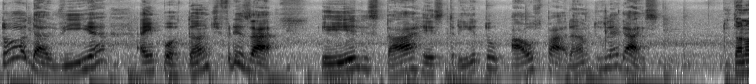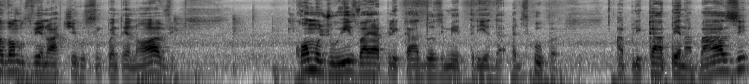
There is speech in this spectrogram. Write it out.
Todavia, é importante frisar, ele está restrito aos parâmetros legais. Então nós vamos ver no artigo 59 como o juiz vai aplicar a dosimetria da, desculpa, aplicar a pena base,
